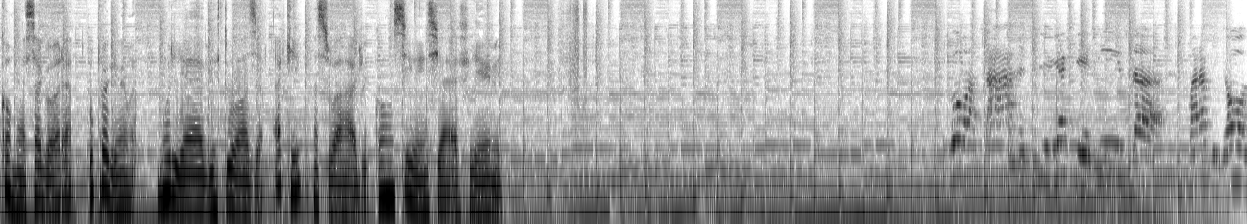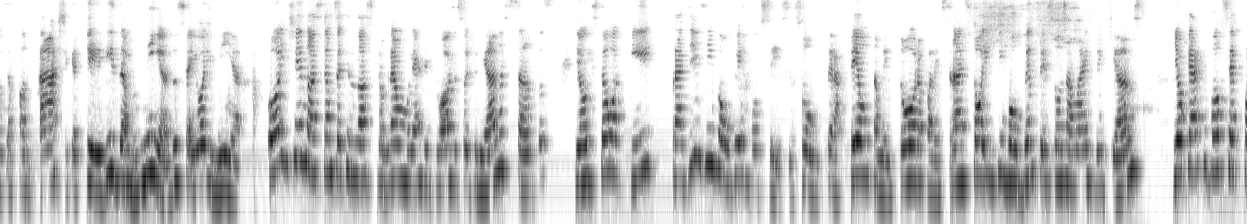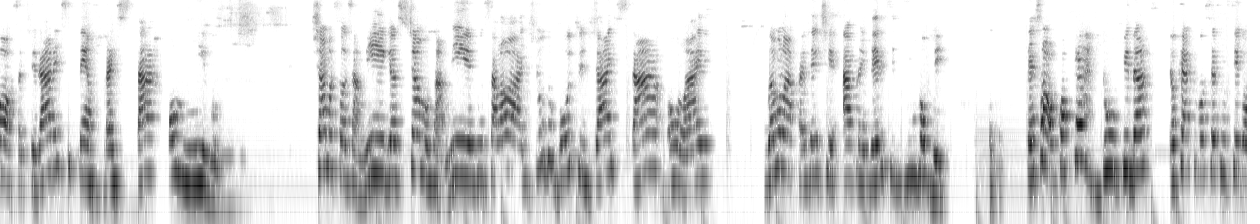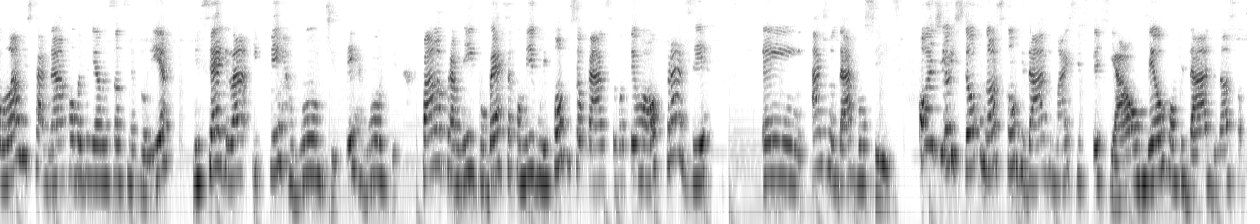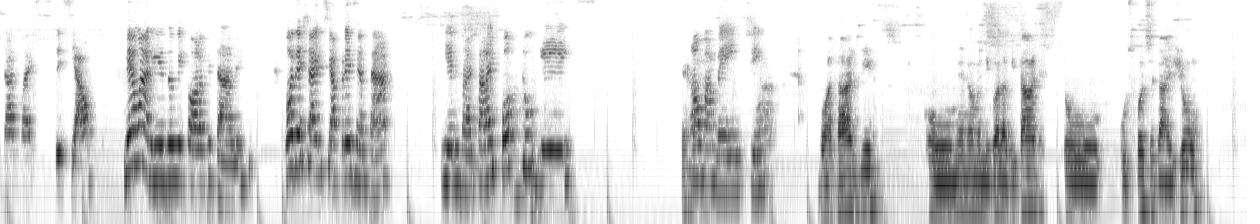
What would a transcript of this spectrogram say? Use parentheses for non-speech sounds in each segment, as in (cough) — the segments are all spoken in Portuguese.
Começa agora o programa Mulher Virtuosa, aqui na sua rádio Consciência FM. Boa tarde, minha querida, maravilhosa, fantástica, querida minha, do Senhor e minha. Hoje nós estamos aqui no nosso programa Mulher Virtuosa, eu sou Juliana Santos e eu estou aqui para desenvolver vocês. Eu sou terapeuta, mentora, palestrante, estou desenvolvendo pessoas há mais de 20 anos e eu quero que você possa tirar esse tempo para estar comigo. Chama suas amigas, chama os amigos, fala, ó, ajuda o Boot, já está online. Vamos lá para a gente aprender e se desenvolver. Pessoal, qualquer dúvida, eu quero que vocês me sigam lá no Instagram, arroba Juliana Santos Mentoria. Me segue lá e pergunte, pergunte. Fala para mim, conversa comigo, me conta o seu caso, que eu vou ter o maior prazer em ajudar vocês. Hoje eu estou com o nosso convidado mais especial, meu convidado, nosso convidado mais especial, meu marido, Nicola Vitale. Vou deixar ele se apresentar e ele vai falar em português calmamente. Boa tarde, o meu nome é Nicola Vitale, sou o esposo da Ju,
